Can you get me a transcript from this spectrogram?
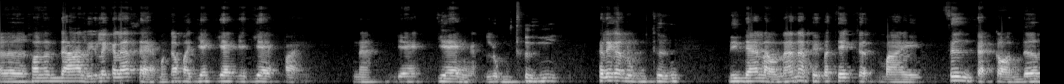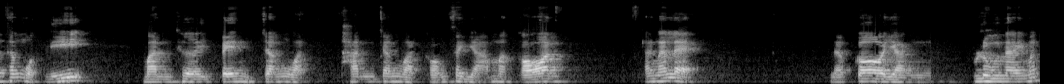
เอ่อฮอลันดาหรืออะไรก็แล้วแต่มันก็มาแยกแยกแยกแยกไปนะแยกแย่งอะลุมทึงเขาเรียกกันลุมทึง ดินแดนเหล่านั้นอะเป็นประเทศเกิดใหม่ ซึ่งแต่ก่อนเดิมทั้งหมดนี้ มันเคยเป็นจังหวัดพันจังหวัดของสยามมาก่อน ทั้งนั้นแหละ แล้วก็อย่างบรูไนมั้ง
